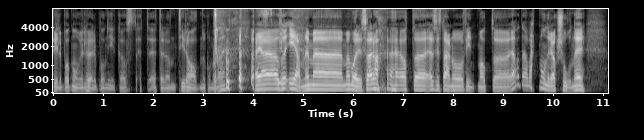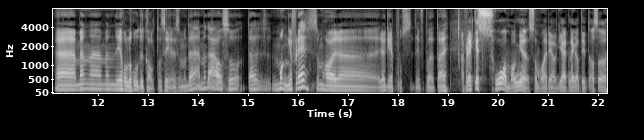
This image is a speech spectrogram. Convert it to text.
tviler på at noen vil høre på Nirkast etter, etter den tiraden du kom med der. Jeg er altså enig med, med Marius her. At, uh, jeg syns det er noe fint med at uh, ja, det har vært noen reaksjoner. Eh, men, eh, men, de holder hodet kaldt og sier liksom det, men det er også det er mange flere som har uh, reagert positivt på dette. Ja, for det er ikke så mange som har reagert negativt. Altså,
